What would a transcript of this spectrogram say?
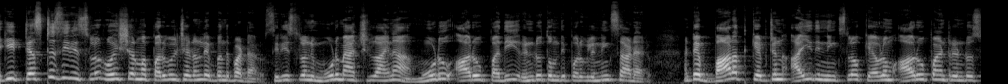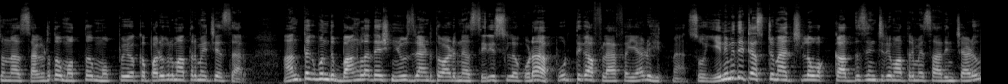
ఇక ఈ టెస్ట్ సిరీస్లో రోహిత్ శర్మ పరుగులు చేయడంలో ఇబ్బంది పడ్డారు. సిరీస్లోని మూడు మ్యాచ్ల్లో ఆయన మూడు ఆరు పది రెండు తొమ్మిది పరుగులు ఇన్నింగ్స్ ఆడారు. అంటే భారత్ కెప్టెన్ ఐదు ఇన్నింగ్స్లో కేవలం ఆరు పాయింట్ రెండు సున్నా సగటుతో మొత్తం ముప్పై ఒక్క పరుగులు మాత్రమే చేశారు. అంతకుముందు బంగ్లాదేశ్ న్యూజిలాండ్తో ఆడిన సిరీస్లో కూడా పూర్తిగా ఫ్లాప్ అయ్యాడు హిట్ మ్యాన్ సో ఎనిమిది టెస్ట్ మ్యాచ్లో ఒక్క అర్ధ సెంచరీ మాత్రమే సాధించాడు.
